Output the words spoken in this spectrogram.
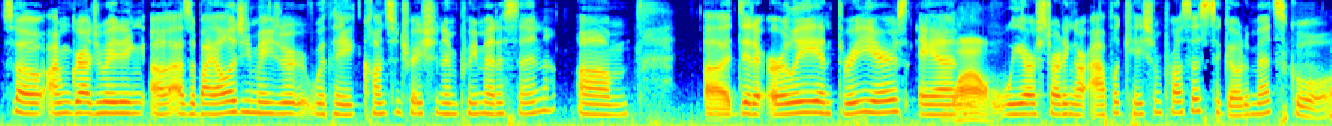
So I'm graduating uh, as a biology major with a concentration in pre-medicine. Um, uh, did it early in three years, and Wow. we are starting our application process to go to med school.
